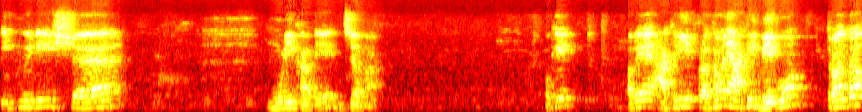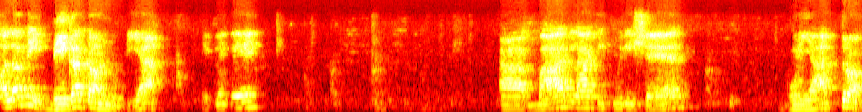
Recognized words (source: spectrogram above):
ઇક્વિટી શેર મૂડી ખાતે જમા. ઓકે? હવે આખરી પ્રથમ અને આખરી ભેગો ત્રણ ત્રણ અલગ નહીં, ભેગા ત્રણ રૂપિયા. એટલે કે આ બાર લાખ ઇક્વિટી શેર ગુણ્યા ત્રણ.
